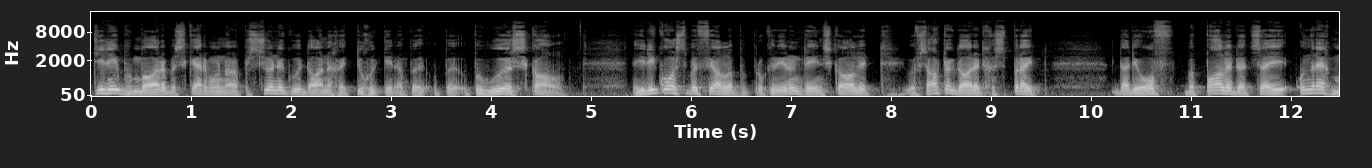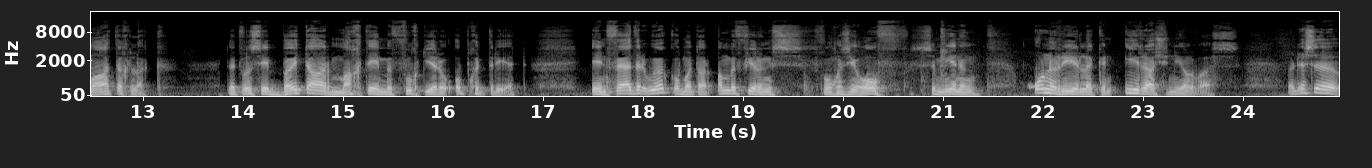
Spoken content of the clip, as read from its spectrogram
teen die openbare beskerming na persoonlike hoedanigheid toegeken op 'n op 'n op 'n hoër skaal. Nou hierdie kostebevel op 'n prokureuringdiens skaal het hoofsaaklik daaruit gespruit dat die hof bepaal het dat sy onregmatiglik dit wil sê buite haar magte en bevoegdhede opgetree het en verder ook omdat haar aanbevelings volgens die hof se mening onredelik en irrasioneel was. Maar dis 'n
